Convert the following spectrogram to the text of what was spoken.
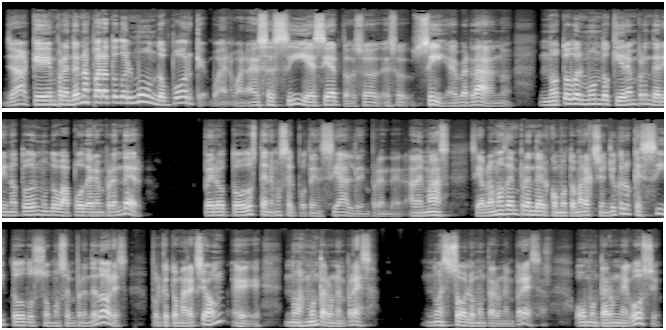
Ya que emprender no es para todo el mundo, porque, bueno, bueno, eso sí es cierto, eso, eso sí, es verdad. No, no todo el mundo quiere emprender y no todo el mundo va a poder emprender pero todos tenemos el potencial de emprender. Además, si hablamos de emprender como tomar acción, yo creo que sí todos somos emprendedores, porque tomar acción eh, no es montar una empresa, no es solo montar una empresa o montar un negocio.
